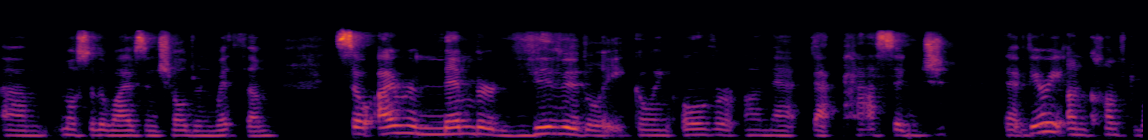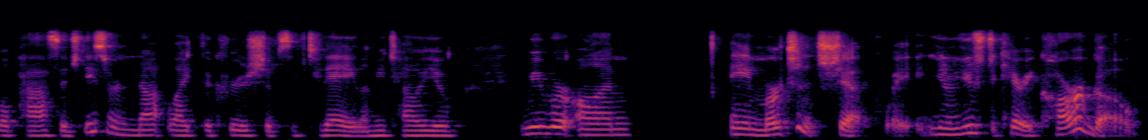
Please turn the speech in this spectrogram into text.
um, most of the wives and children with them. So I remembered vividly going over on that that passage, that very uncomfortable passage. These are not like the cruise ships of today. Let me tell you, we were on a merchant ship, you know, used to carry cargo,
